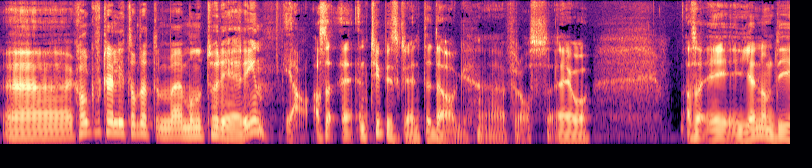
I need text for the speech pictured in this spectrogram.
Eh, kan du ikke fortelle litt om dette med monitoreringen? Ja, altså En typisk rentedag eh, for oss er jo altså Gjennom de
